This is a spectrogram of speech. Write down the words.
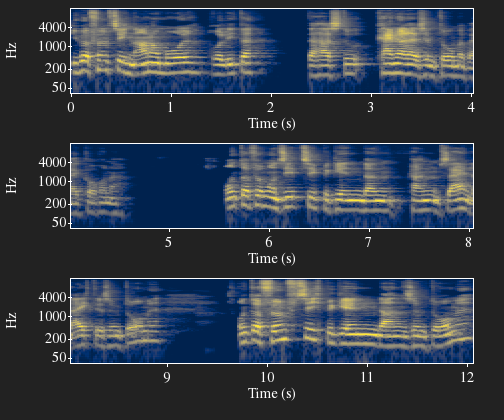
über 50 Nanomol pro Liter, da hast du keinerlei Symptome bei Corona. Unter 75 beginnen dann, kann sein, leichte Symptome. Unter 50 beginnen dann Symptome,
